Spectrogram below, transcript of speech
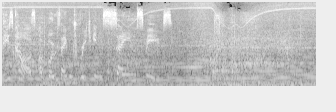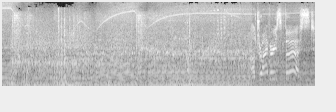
These cars are both able to reach insane speeds. Our driver is first.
